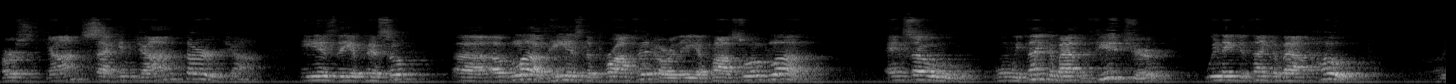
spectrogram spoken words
First John, Second John, Third John. He is the epistle uh, of love. He is the prophet or the apostle of love. And so, when we think about the future, we need to think about hope. We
